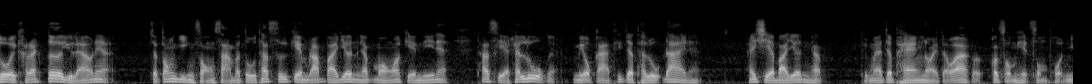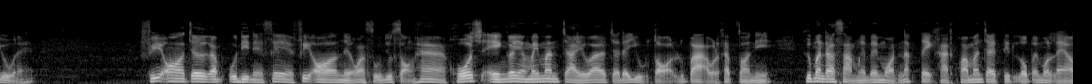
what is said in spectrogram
โดยคาแรคเตอร์อยู่แล้วเนี่ยจะต้องยิง 2-3 ประตู ถ้าซื้อเกมรับบาเยิร์นครับมองว่าเกมนี้เนี่ยถ้าเสียแค่ลูกเนี่ยมีโอกาสที่จะทะลุได้นะให้เชียร์บาเยิร์นครับถึงแม้จะแพงหน่อยแต่ว่าก็สมเหตุสมผลอยู่นะ ฟิออเจอกับอูดิเนเซ่ฟิออเหนือกว่า 0.25 โค้ชเองก็ยังไม่มั่นใจว่าจะได้อยู่ต่อหรือเปล่านะครับตอนนี้คือมันระสำกันไปหมดนักเตะขาดความมั่นใจติดลบไปหมดแล้ว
